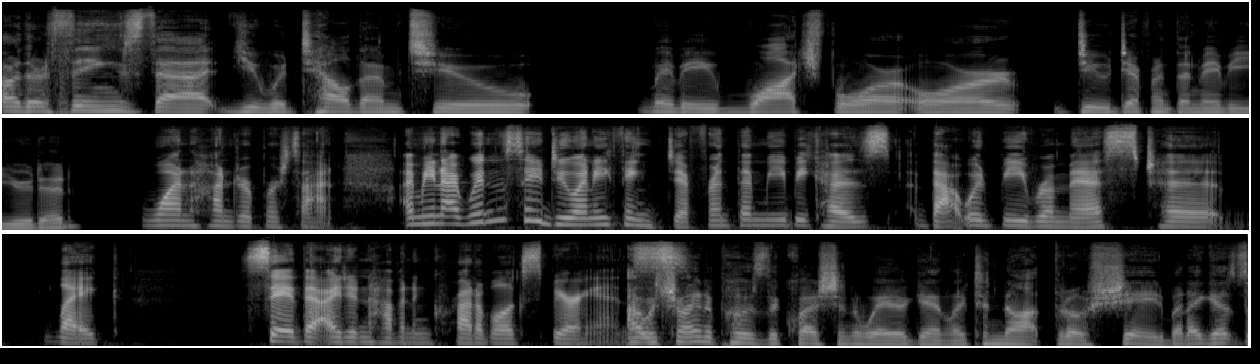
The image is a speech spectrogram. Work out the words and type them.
are there things that you would tell them to maybe watch for or do different than maybe you did 100%. I mean, I wouldn't say do anything different than me because that would be remiss to like say that I didn't have an incredible experience. I was trying to pose the question away again, like to not throw shade, but I guess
